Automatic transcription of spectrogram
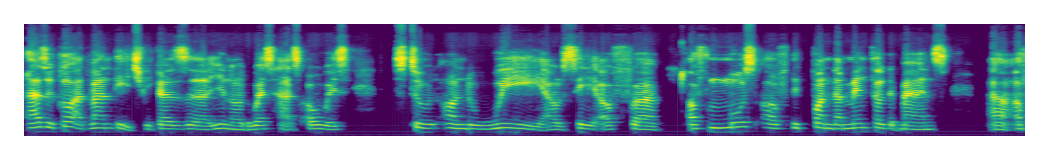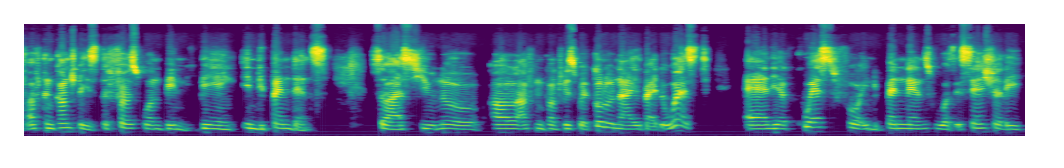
has a core advantage because uh, you know the West has always stood on the way, I would say, of uh, of most of the fundamental demands uh, of African countries, the first one being, being independence. So, as you know, all African countries were colonized by the West, and their quest for independence was essentially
